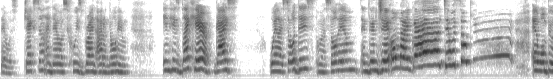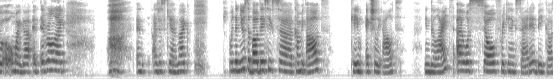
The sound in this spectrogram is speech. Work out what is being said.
there was Jackson, and there was who is Brian, I don't know him. In his black hair, guys. When I saw this, when I saw him, and then Jay, oh my god, Jay was so cute! And Wonpil, oh my god, and everyone like, and I just can't, like, when the news about Day 6 uh, coming out, came actually out, in the light, I was so freaking excited because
